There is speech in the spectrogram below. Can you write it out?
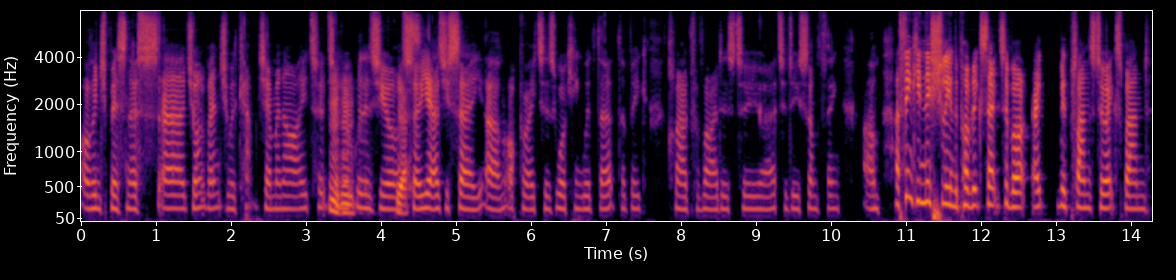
Orange Business uh, joint venture with Capgemini to, to mm-hmm. work with Azure. Yes. So yeah, as you say, um, operators working with the, the big cloud providers to uh, to do something. Um, I think initially in the public sector, but uh, with plans to expand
